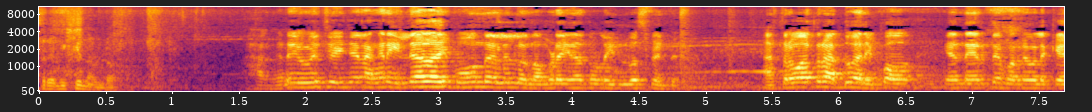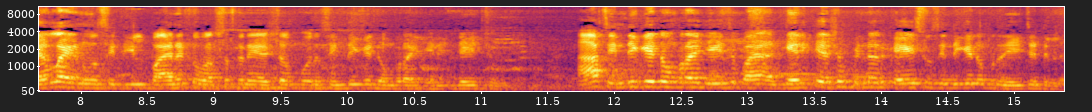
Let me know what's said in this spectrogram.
ശ്രമിക്കുന്നുണ്ടോ? അങ്ങനെ ചോദിച്ചു കഴിഞ്ഞാൽ അങ്ങനെ ഇല്ലാതായി പോകുന്നതല്ലല്ലോ നമ്മുടെ ഇതിനകത്തുള്ള ഇൻവെസ്റ്റ്മെന്റ് അത്രമാത്രം അധ്വാനം. ഇപ്പോ ഞാൻ നേരത്തെ പറഞ്ഞ പോലെ കേരള യൂണിവേഴ്സിറ്റിയിൽ പതിനെട്ട് വർഷത്തിന് ശേഷം ഒരു സിൻഡിക്കേറ്റ് മെമ്പറായി ജനി- ജയിച്ചു. ആ സിൻഡിക്കേറ്റ് മെമ്പറായി ജയിച്ച് എനിക്ക് ശേഷം പിന്നെ ഒരു കേസ് സിൻഡിക്കേറ്റ് മെമ്പർ ജയിച്ചിട്ടില്ല.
